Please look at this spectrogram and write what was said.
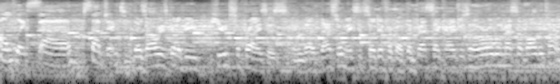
complex uh, subject. There's always going to be huge surprises, and that, that's what makes it so difficult. The best psychiatrists in the world will mess up all the time.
